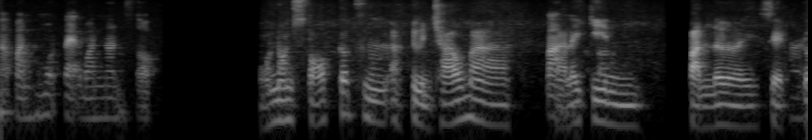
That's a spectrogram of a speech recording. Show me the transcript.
ค่ะ ปั่นทั้งหมดแปดวันนันสต็อปอ๋อ non stop ก็คืออะตื่นเช้ามาปั่นหาอะไรกิน ปั่นเลย เสร็จใ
